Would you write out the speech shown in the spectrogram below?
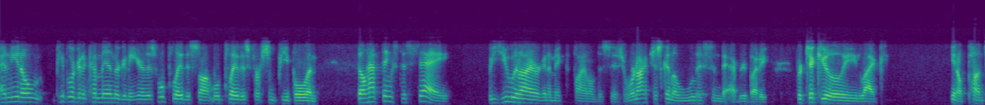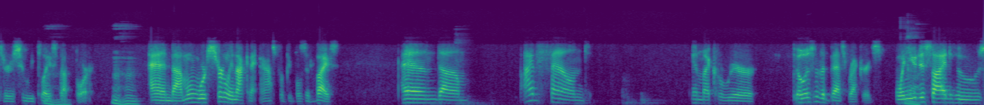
and you know, people are going to come in, they're going to hear this. We'll play this song, we'll play this for some people, and they'll have things to say. But you and I are going to make the final decision. We're not just going to listen to everybody, particularly like, you know, punters who we play Mhm. stuff for Mhm. and um, we're certainly not going to ask for people's advice. And um, I've found in my career, those are the best records. When you decide who's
